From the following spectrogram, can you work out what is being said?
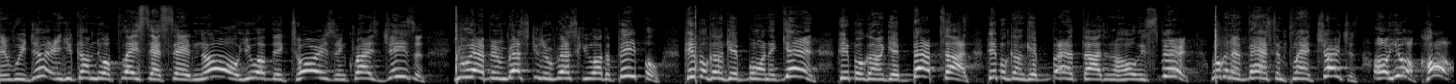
And we do, and you come to a place that says, No, you are victorious in Christ Jesus. You have been rescued to rescue other people. People are going to get born again. People are going to get baptized. People are going to get baptized in the Holy Spirit. We're going to advance and plant churches. Oh, you're a cult.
